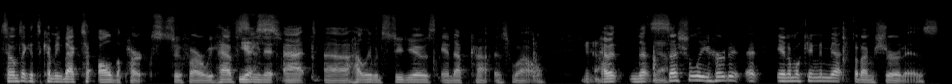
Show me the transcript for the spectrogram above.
sounds like it's coming back to all the parks so far. We have yes. seen it at uh, Hollywood Studios and Epcot as well. Yeah. Haven't necessarily yeah. heard it at Animal Kingdom yet, but I'm sure it is.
